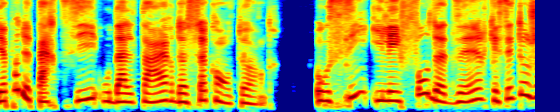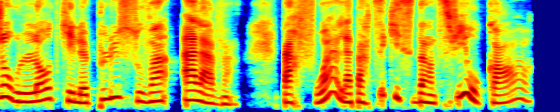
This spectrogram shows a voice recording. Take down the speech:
Il n'y a pas de partie ou d'alter de second ordre. Aussi, il est faux de dire que c'est toujours l'autre qui est le plus souvent à l'avant. Parfois, la partie qui s'identifie au corps,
